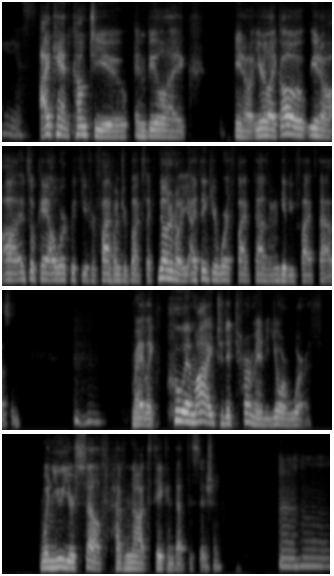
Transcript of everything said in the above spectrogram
yes. I can't come to you and be like, you know, you're like, oh, you know, uh, it's okay. I'll work with you for 500 bucks. Like, no, no, no. I think you're worth 5,000 and give you 5,000. Mm-hmm. Right. Like, who am I to determine your worth? when you yourself have not taken that decision. Mm-hmm,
